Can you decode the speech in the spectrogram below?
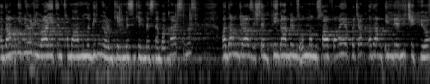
adam geliyor. Rivayetin tamamını bilmiyorum. Kelimesi kelimesine bakarsınız. Adamcağız işte peygamberimiz onunla musafaha yapacak. Adam ellerini çekiyor.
